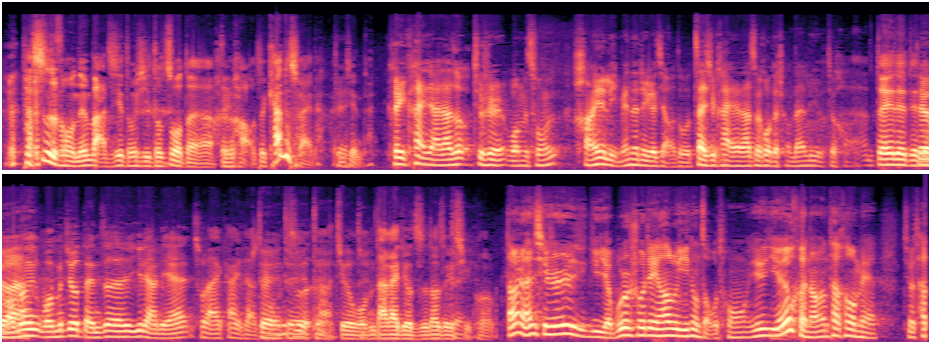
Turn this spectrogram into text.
他是否能把这些东西都做得很好，这看得出来的，很简单。可以看一下他最，就是我们从行业里面的这个角度，再去看一下他最后的承担率就好了。对对对对吧我们我们就等这一两年出来看一下对对对啊，就我们大概就知道这个情况了。当然，其实也不是说这条路一定走不通，也也有可能他后面就他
